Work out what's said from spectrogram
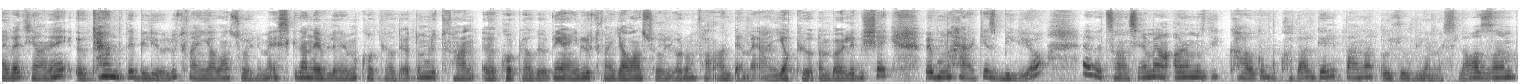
Evet yani e, kendi de biliyor. Lütfen yalan söyleme. Eskiden evlerimi kopyalıyordum. Lütfen e, kopyalıyordun. Yani lütfen yalan söylüyorum falan deme. Yani yapıyordum böyle bir şey. Ve bunu herkes biliyor. Evet Sansinim yani aramızdaki kavga bu kadar. Gelip benden özür dilemesi lazım.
